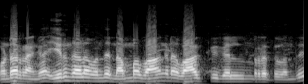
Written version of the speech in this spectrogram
கொண்டாடுறாங்க. இருந்தாலும் வந்து நம்ம வாங்கின வாக்குகள்ன்றது வந்து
